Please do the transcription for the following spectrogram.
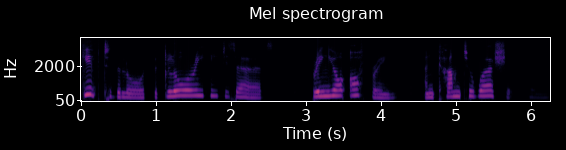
Give to the Lord the glory he deserves. Bring your offering and come to worship him.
